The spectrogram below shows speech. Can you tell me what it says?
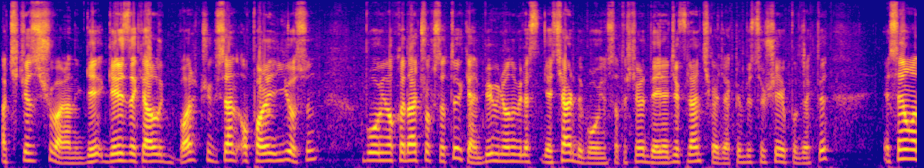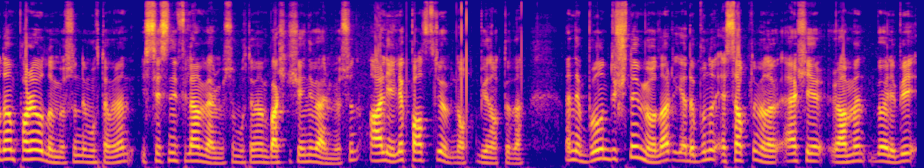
Açıkçası şu var hani ge- gerizekalılık var. Çünkü sen o parayı yiyorsun. Bu oyun o kadar çok satıyorken 1 milyonu bile geçerdi bu oyun satışları. DLC falan çıkacaktı. Bir sürü şey yapılacaktı. E sen adam para yollamıyorsun de muhtemelen. hissesini falan vermiyorsun. Muhtemelen başka şeyini vermiyorsun. Haliyle patlıyor bir, nok- bir noktada. Hani bunu düşünemiyorlar ya da bunu hesaplamıyorlar. Her şeye rağmen böyle bir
